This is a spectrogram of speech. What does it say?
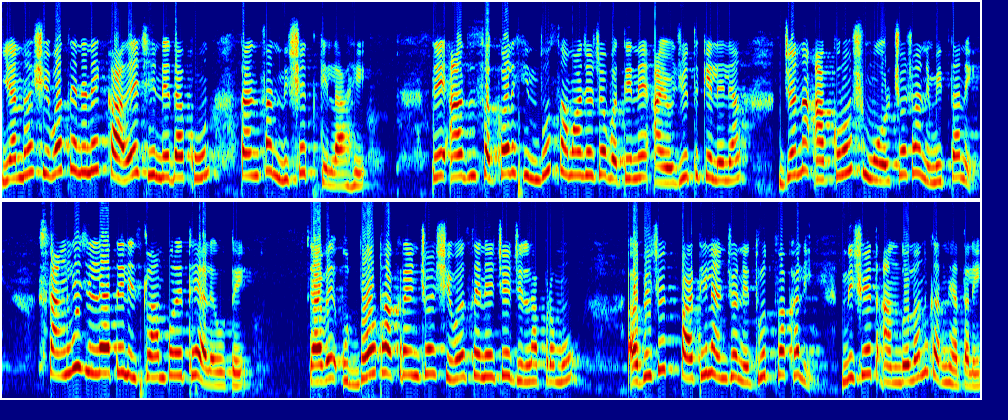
यांना शिवसेनेने काळे झेंडे दाखवून त्यांचा निषेध केला आहे. ते आज सकल हिंदू समाजाच्या वतीने आयोजित केलेल्या जन आक्रोश मोर्चाच्या निमित्ताने सांगली जिल्ह्यातील इस्लामपूर येथे आले होते. त्यावेळी उद्धव ठाकरेंच्या शिवसेनेचे जिल्हाप्रमुख अभिजित पाटील यांच्या नेतृत्वाखाली निषेध आंदोलन करण्यात आले.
